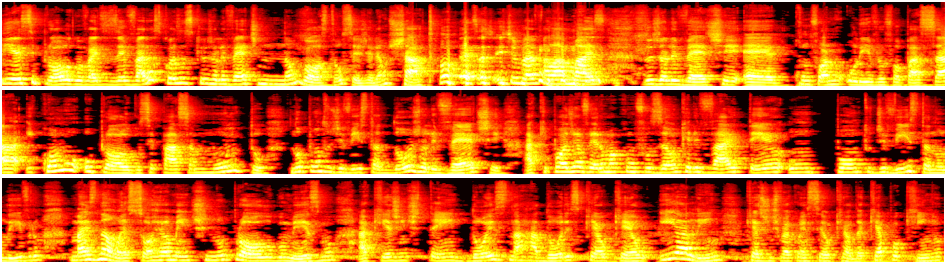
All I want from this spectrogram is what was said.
e esse prólogo vai dizer várias coisas que o Jolivet não gosta, ou seja, ele é um chato. Mas a gente vai falar mais do Jolivet é, conforme o livro for passar. E como o prólogo se passa muito no ponto de vista do Jolivet, aqui pode haver uma confusão que ele vai ter um ponto de vista no livro, mas não, é só realmente no prólogo mesmo. Aqui a gente tem dois narradores, que é o Kel e a Lin, que a gente vai conhecer o Kel daqui a pouquinho,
